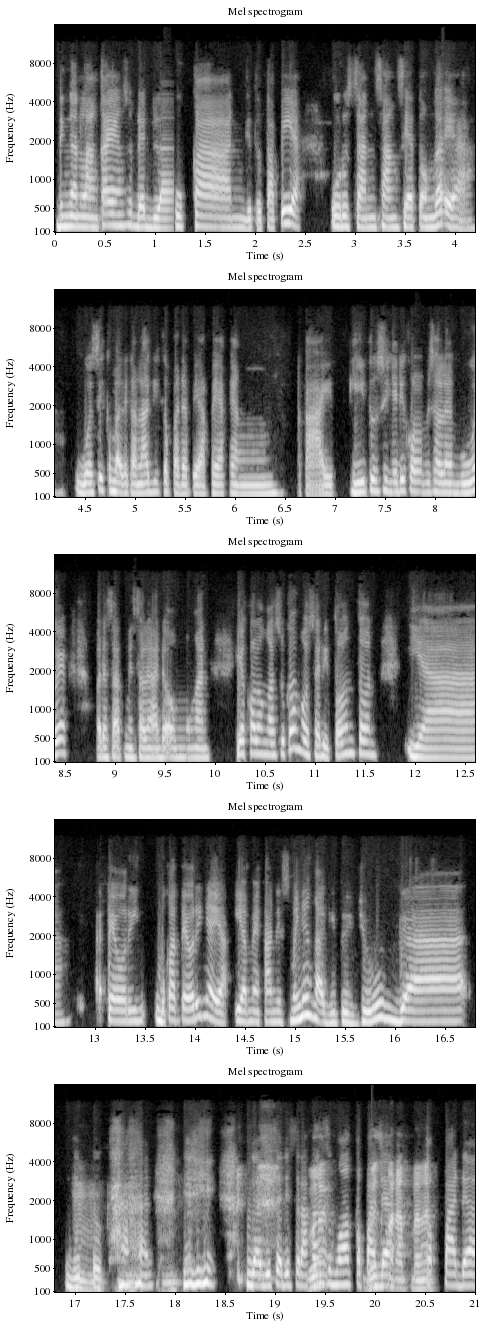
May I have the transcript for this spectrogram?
dengan langkah yang sudah dilakukan gitu. Tapi ya urusan sanksi atau enggak ya gue sih kembalikan lagi kepada pihak-pihak yang terkait gitu sih. Jadi kalau misalnya gue pada saat misalnya ada omongan ya kalau nggak suka nggak usah ditonton ya teori bukan teorinya ya ya mekanismenya nggak gitu juga gitu hmm. kan hmm. jadi nggak bisa diserahkan gua, semua kepada kepada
